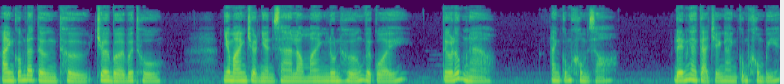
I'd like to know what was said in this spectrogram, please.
Anh cũng đã từng thử chơi bời với Thu, Nhưng mà anh chợt nhận ra lòng anh luôn hướng về cô ấy. Từ lúc nào, Anh cũng không rõ. Đến ngay cả chính anh cũng không biết.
